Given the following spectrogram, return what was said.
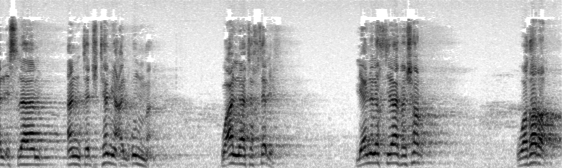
الإسلام أن تجتمع الأمة وأن لا تختلف لأن الاختلاف شر وضرر.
